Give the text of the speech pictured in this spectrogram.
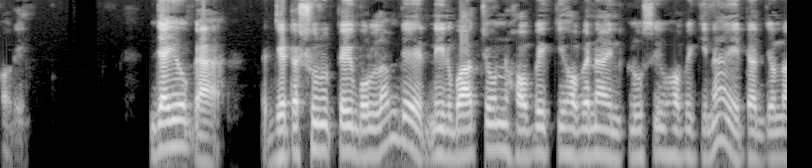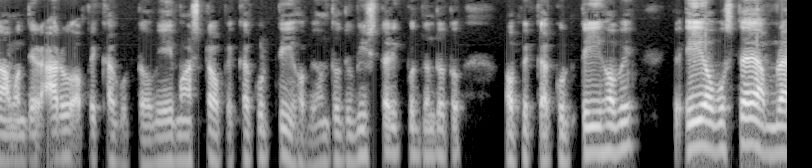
করে। যাই হোক যেটা শুরুতেই বললাম যে নির্বাচন হবে কি হবে না ইনক্লুসিভ হবে কি না, এটার জন্য আমাদের আরও অপেক্ষা করতে হবে। এই মাসটা অপেক্ষা করতেই হবে। অন্তত বিশ তারিখ পর্যন্ত তো অপেক্ষা করতেই হবে। তো এই অবস্থায় আমরা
